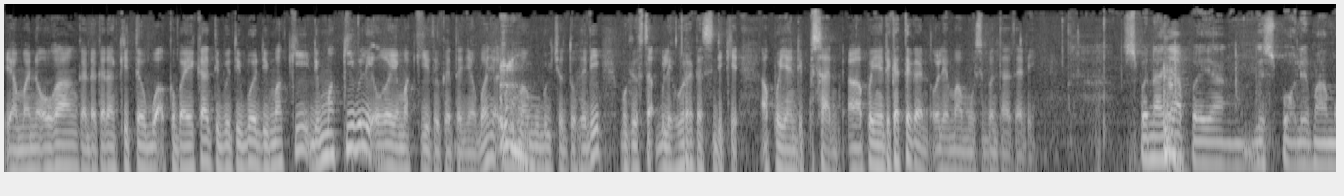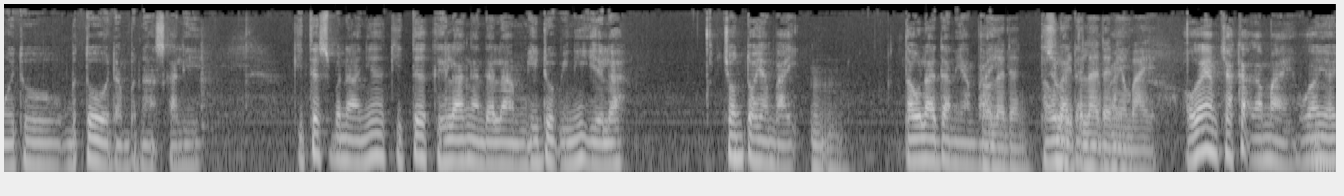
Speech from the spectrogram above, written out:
yang mana orang kadang-kadang kita buat kebaikan tiba-tiba dimaki, dimaki balik orang yang maki itu katanya. Banyak lagi Mamu bagi contoh tadi. Mungkin Ustaz boleh huraikan sedikit apa yang dipesan apa yang dikatakan oleh Mamu sebentar tadi. Sebenarnya apa yang disebut oleh Mamu itu betul dan benar sekali. Kita sebenarnya kita kehilangan dalam hidup ini ialah contoh yang baik. Mm-hmm. Tauladan yang baik. Tauladan. Tauladan teladan yang, yang baik. Orang yang bercakap ramai, orang mm. yang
